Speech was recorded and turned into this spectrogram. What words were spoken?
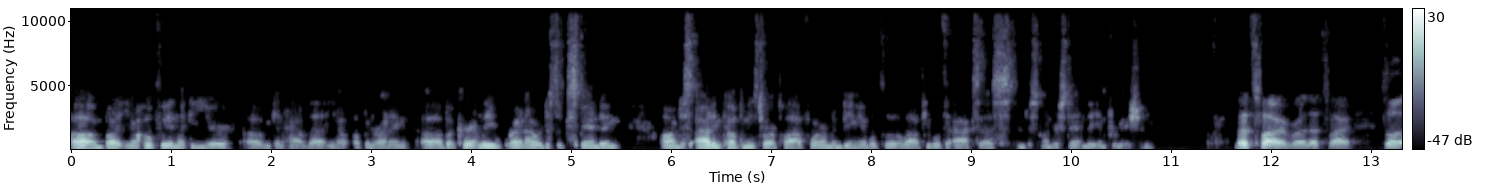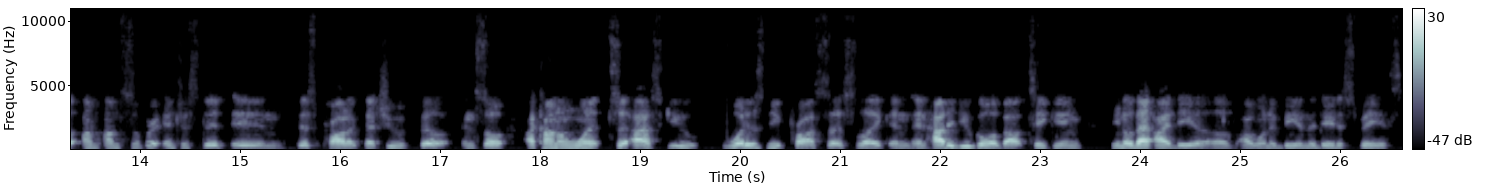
Um, but you know, hopefully in like a year, uh, we can have that you know up and running. Uh, but currently, right now, we're just expanding, um, just adding companies to our platform and being able to allow people to access and just understand the information. That's fire, bro. That's fire. So I'm I'm super interested in this product that you've built, and so I kind of want to ask you, what is the process like, and and how did you go about taking you know that idea of I want to be in the data space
